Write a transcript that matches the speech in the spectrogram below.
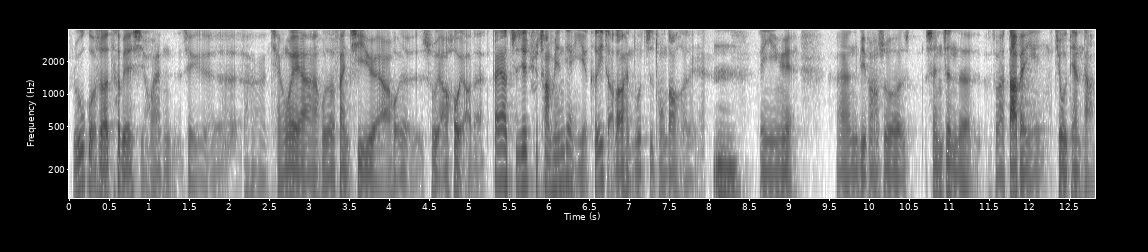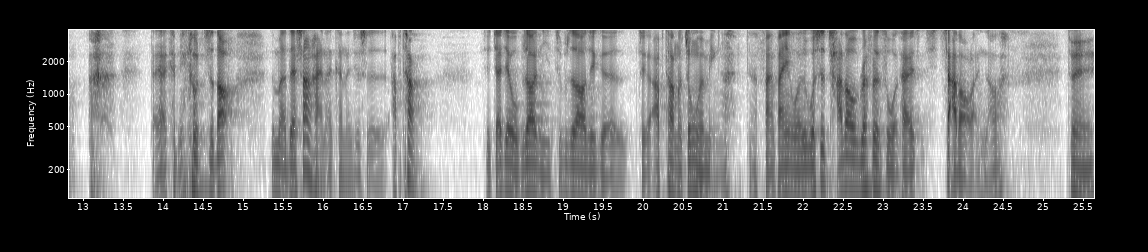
如果说特别喜欢这个呃前卫啊，或者泛器乐啊，或者树摇后摇的，大家直接去唱片店也可以找到很多志同道合的人，嗯，跟音乐，啊、你比方说深圳的对吧，大本营旧天堂啊，大家肯定都知道。那么在上海呢，可能就是 Uptown。就佳姐，我不知道你知不知道这个这个 Uptown 的中文名啊？翻翻译我我是查到 reference 我才吓到了，你知道吗？对，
